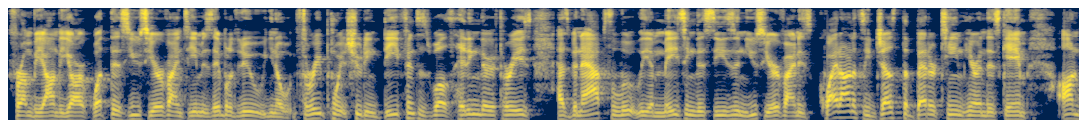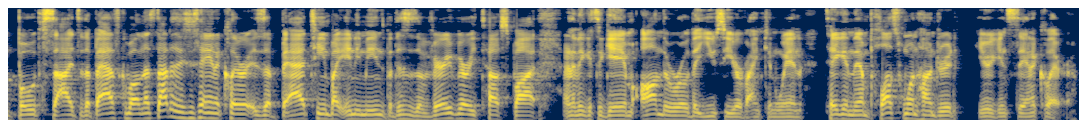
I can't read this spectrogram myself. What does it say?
from beyond the arc. What this UC Irvine team is able to do, you know, three point shooting defense as well as hitting their threes has been absolutely amazing this season. UC Irvine is quite honestly just the better team here in this game on both sides of the basketball. And that's not say Santa Clara is a bad team by any means, but this is a very, very tough spot. And I think it's a game on the road that UC Irvine can win, taking them plus 100 here against Santa Clara.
